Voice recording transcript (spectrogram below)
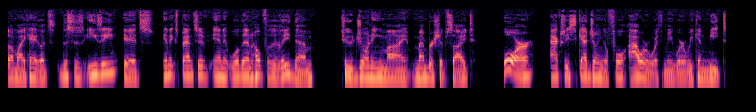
So I'm like, hey, let's, this is easy. It's inexpensive and it will then hopefully lead them to joining my membership site or actually scheduling a full hour with me where we can meet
